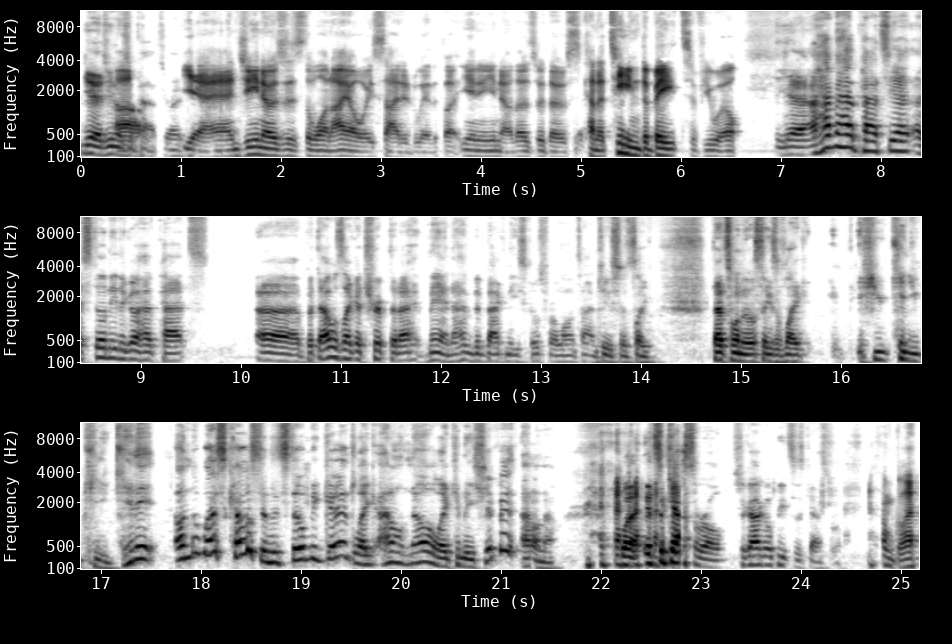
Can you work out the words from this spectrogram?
Yeah, Geno's um, Pats, right? Yeah, and Geno's is the one I always sided with. But you know, you know, those are those kind of team debates, if you will. Yeah, I haven't had Pats yet. I still need to go have Pats. Uh, but that was like a trip that I man, I haven't been back in the East Coast for a long time too. So it's like that's one of those things of like, if you can you can you get it on the West Coast and it still be good? Like I don't know. Like can they ship it? I don't know but it's a casserole. Chicago pizza's casserole. I'm glad.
